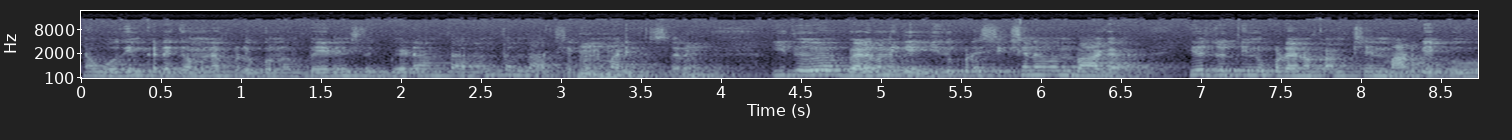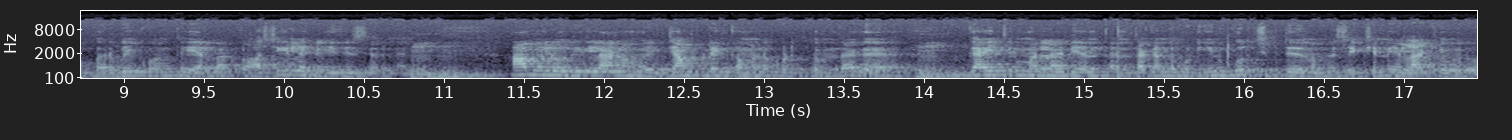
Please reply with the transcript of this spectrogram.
ನಾವು ಓದಿನ ಕಡೆ ಗಮನ ಕೊಡಬೇಕು ನಮ್ಮ ಪೇರೆಂಟ್ಸಿಗೆ ಬೇಡ ಅಂತಾರೆ ಅಂತ ಒಂದು ಆಕ್ಷೇಪಣೆ ಮಾಡಿದ್ರು ಸರ್. ಇದು ಬೆಳವಣಿಗೆ ಇದು ಕೂಡ ಶಿಕ್ಷಣ ಒಂದು ಭಾಗ. ಇದ್ರ ಜೊತೆನೂ ಕೂಡ ನಾವು ಕಾಂಪಿಟೇಷನ್ ಮಾಡಬೇಕು ಬರಬೇಕು ಅಂತ ಎಲ್ಲ ಕ್ಲಾಸಿಗೆಲ್ಲ ಹೇಳಿದೆ ಸರ್ ನಾನು. ಆಮೇಲೆ ಅವ್ರು ಇಲ್ಲ ನಾವು ಎಕ್ಸಾಮ್ ಕಡೆ ಗಮನ ಕೊಡ್ತೀವಿ ಅಂದಾಗ ಗಾಯತ್ರಿ ಮಲ್ಲಾಡಿ ಅಂತ ಅಂತಕ್ಕಂಥ ಹುಡುಗಿನ ಗುರುತಿಸ್ಬಿಟ್ಟಿದ್ರು ನಮ್ಮ ಶಿಕ್ಷಣ ಇಲಾಖೆಯವರು.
